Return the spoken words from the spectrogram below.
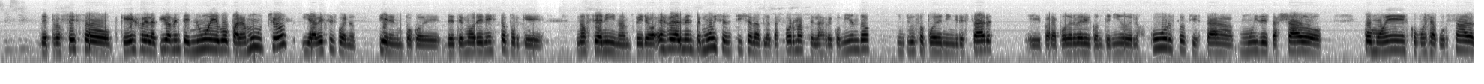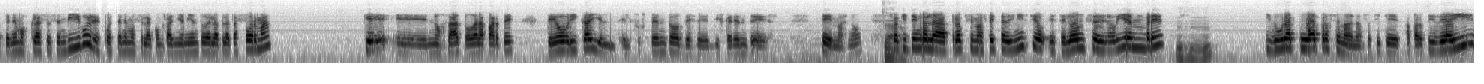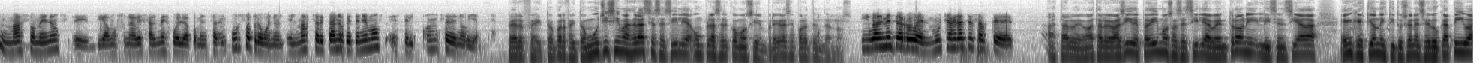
de proceso que es relativamente nuevo para muchos y a veces, bueno, tienen un poco de, temor en esto porque no se animan, pero es realmente muy sencilla la plataforma, se las recomiendo, incluso pueden ingresar eh, para poder ver el contenido de los cursos y está muy detallado cómo es, cómo es la cursada, tenemos clases en vivo y después tenemos el acompañamiento de la plataforma que eh, nos da toda la parte teórica y el, el sustento desde diferentes temas, ¿no? Yo aquí tengo la próxima fecha de inicio, es el 11 de noviembre y dura cuatro semanas, así que a partir de ahí, más o menos, eh, digamos, una vez al mes vuelve a comenzar el curso, pero bueno, el más cercano que tenemos es el 11 de noviembre. Perfecto, perfecto. Muchísimas gracias, Cecilia, un placer como siempre. Gracias por atendernos. Igualmente, Rubén, muchas gracias a ustedes. Hasta luego, hasta luego. Allí despedimos a Cecilia Ventroni, licenciada en gestión de instituciones educativas.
